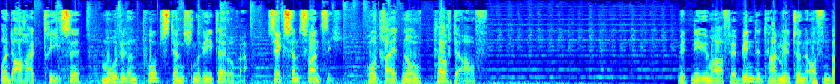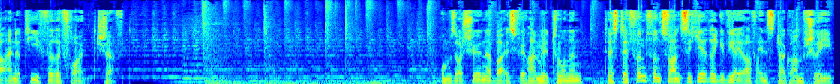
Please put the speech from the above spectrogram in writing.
Und auch Aktrice, Model und Popsternchen Rita Ora, 26, Rodreitno, tauchte auf. Mit Neymar verbindet Hamilton offenbar eine tiefere Freundschaft. Umso schöner war es für Hamiltonen, dass der 25-Jährige wie er auf Instagram schrieb,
